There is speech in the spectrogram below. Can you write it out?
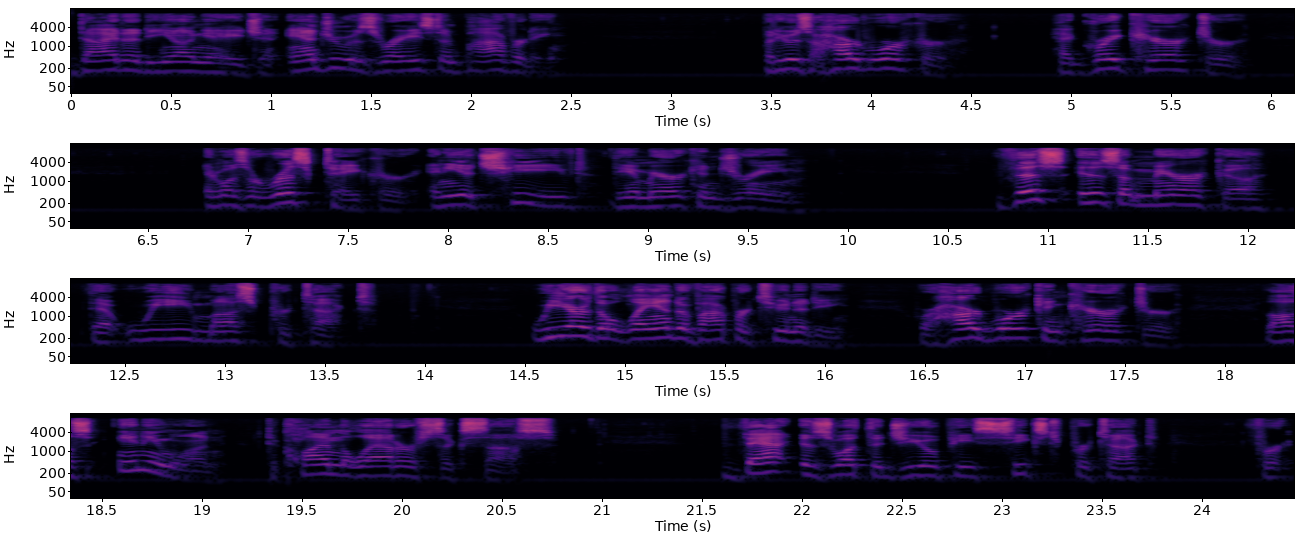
died at a young age, and Andrew was raised in poverty. But he was a hard worker, had great character, and was a risk taker, and he achieved the American dream. This is America that we must protect. We are the land of opportunity where hard work and character allows anyone to climb the ladder of success. That is what the GOP seeks to protect for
